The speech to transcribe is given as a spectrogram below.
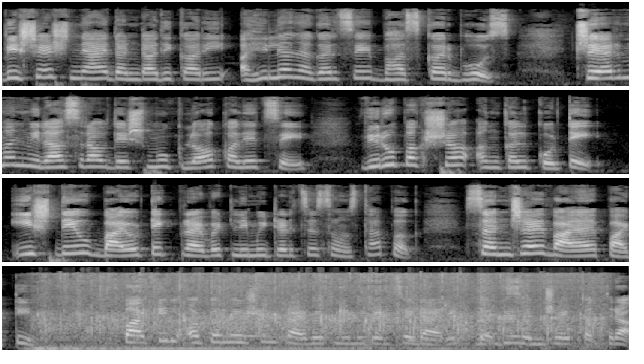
विशेष न्याय दंडाधिकारी अहिल्यानगरचे भास्कर भोस चेअरमन विलासराव देशमुख लॉ कॉलेजचे विरुपक्ष अंकल कोटे ईशदेव बायोटेक प्रायव्हेट लिमिटेडचे संस्थापक संजय वायाळ पाटील पाटील ऑटोमेशन प्रायव्हेट लिमिटेडचे director Sanjay Patra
